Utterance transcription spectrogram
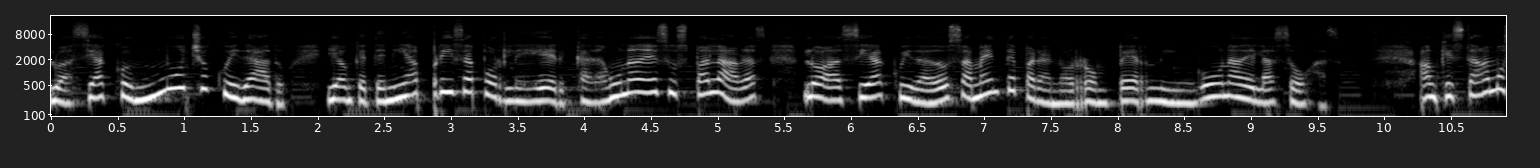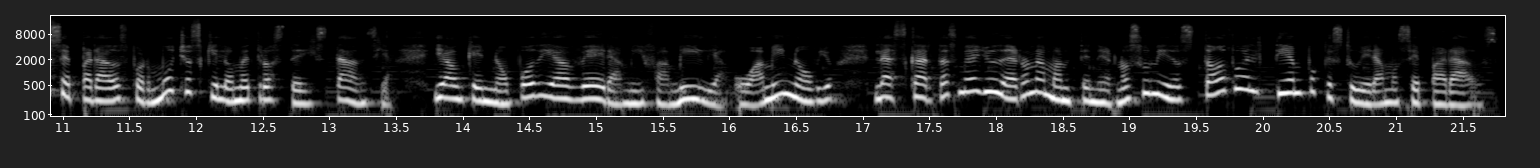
lo hacía con mucho cuidado y aunque tenía prisa por leer cada una de sus palabras, lo hacía cuidadosamente para no romper ninguna de las hojas. Aunque estábamos separados por muchos kilómetros de distancia y aunque no podía ver a mi familia o a mi novio, las cartas me ayudaron a mantenernos unidos todo el tiempo que estuviéramos separados.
